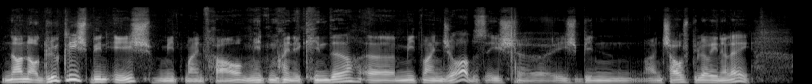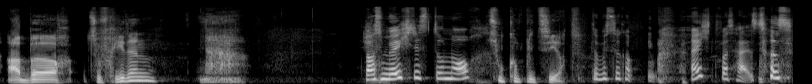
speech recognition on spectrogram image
No, no, glücklich bin ich mit meiner Frau, mit meinen Kindern, äh, mit meinen Jobs. Ich, äh, ich bin ein Schauspieler in L.A. Aber zufrieden? Na, Was möchtest du noch? Zu kompliziert. Du bist so kom Echt? Was heißt das?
